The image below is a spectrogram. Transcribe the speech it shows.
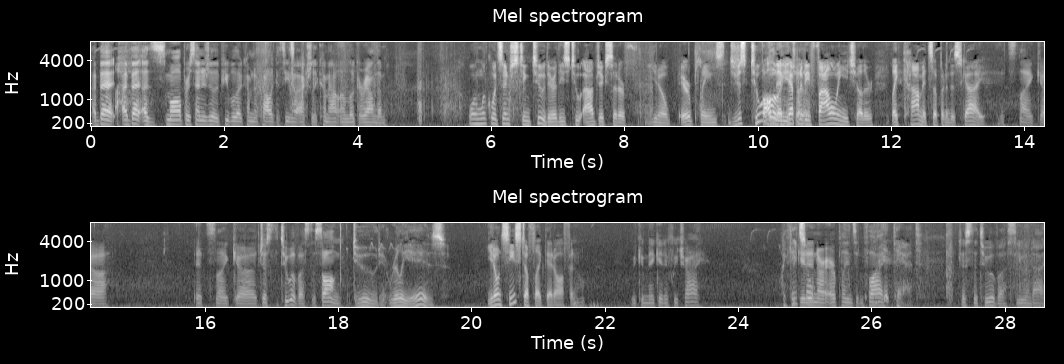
I bet. I bet a small percentage of the people that come to Pala Casino actually come out and look around them. Well, and look what's interesting too. There are these two objects that are, you know, airplanes. There's just two of them that happen to be following each other like comets up into the sky. It's like. Uh, it's like uh, just the two of us. The song. Dude, it really is. You don't see stuff like that often. No. We can make it if we try. Like If we get so, in our airplanes and fly. Look at that. Just the two of us, you and I.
